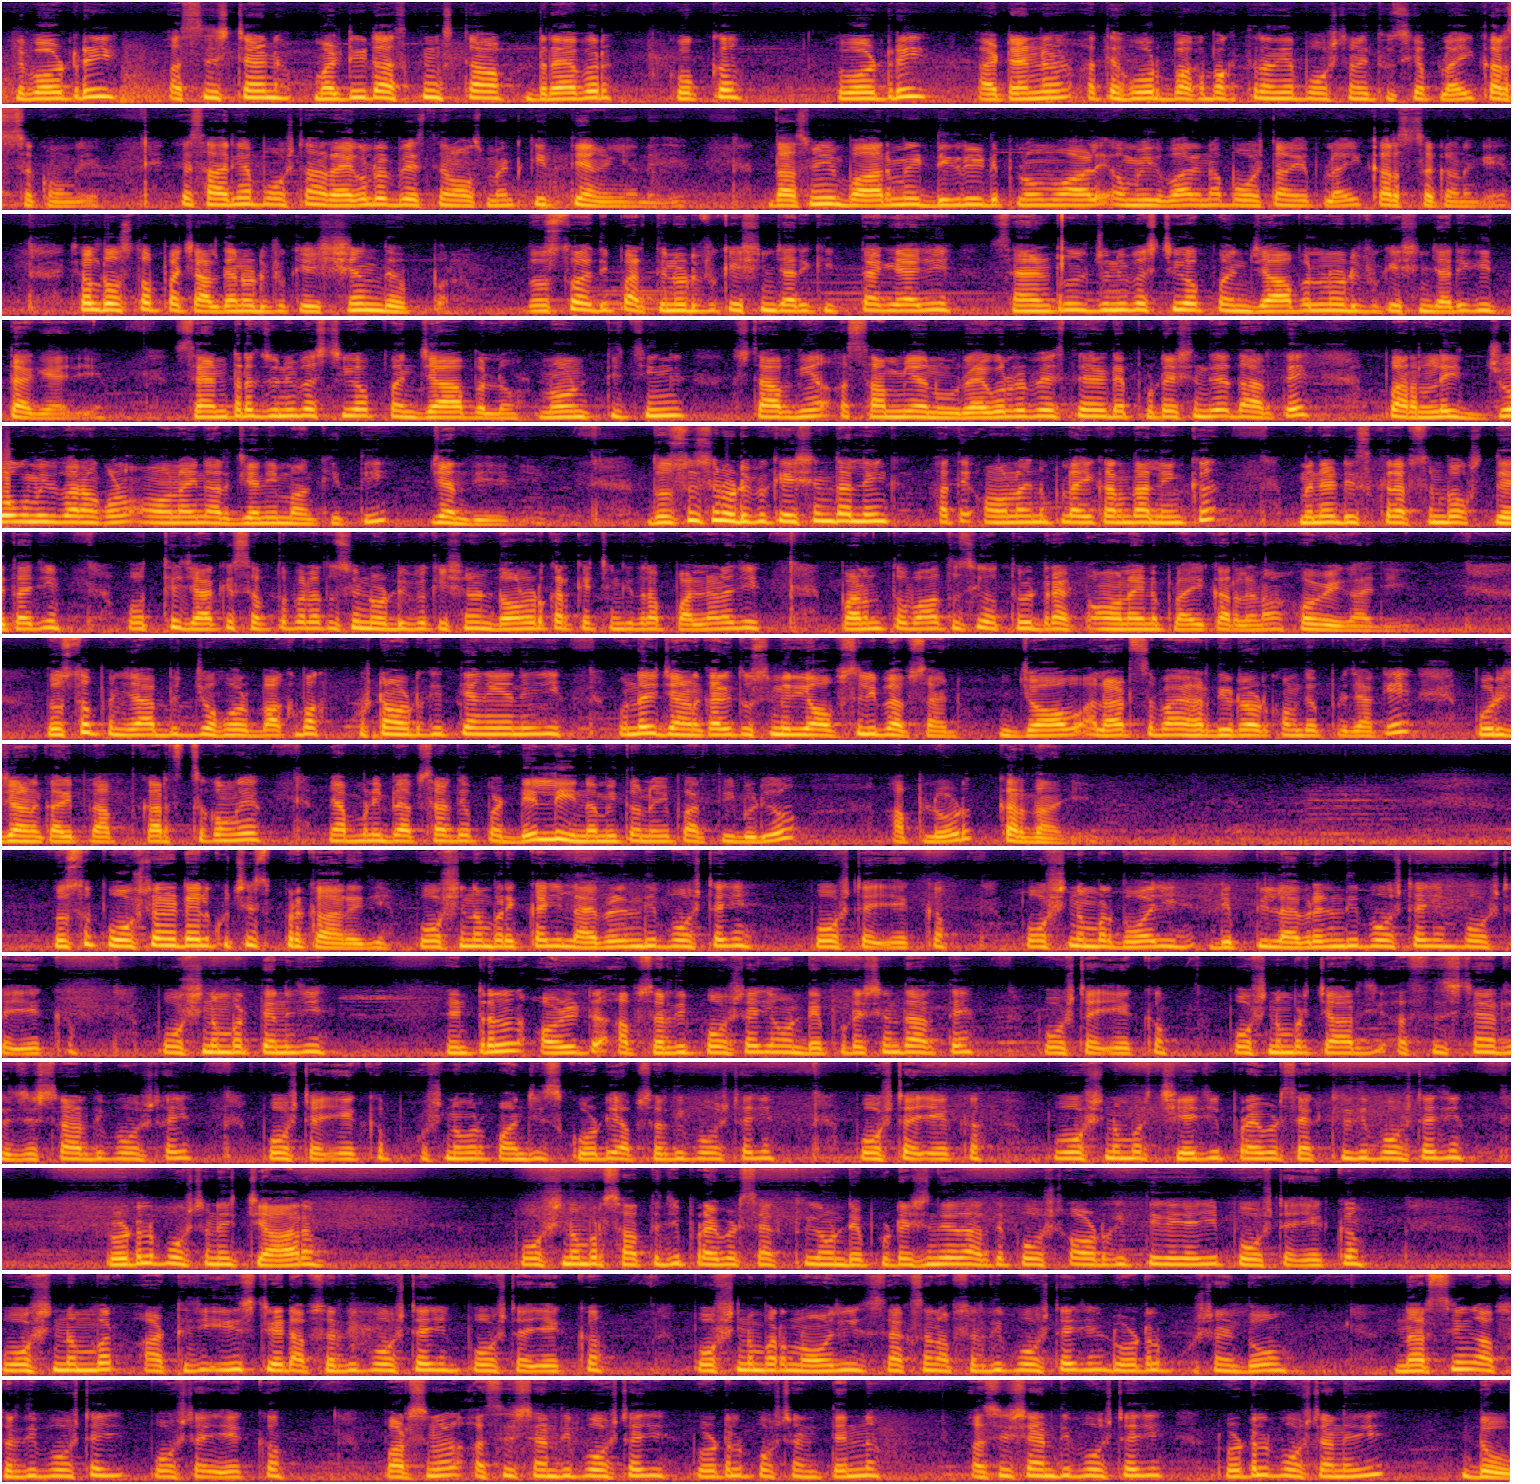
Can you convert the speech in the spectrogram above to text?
laboratory assistant, multitasking staff, driver, cook, laboratory attendant ਅਤੇ ਹੋਰ ਵੱਖ-ਵੱਖ ਤਰ੍ਹਾਂ ਦੀਆਂ ਪੋਸਟਾਂ ਲਈ ਤੁਸੀਂ ਅਪਲਾਈ ਕਰ ਸਕੋਗੇ। ਇਹ ਸਾਰੀਆਂ ਪੋਸਟਾਂ ਰੈਗੂਲਰ ਬੇਸ ਤੇ ਅਨਾਉਂਸਮੈਂਟ ਕੀਤੀਆਂ ਗਈਆਂ ਨੇ ਜੀ। 10ਵੀਂ 12ਵੀਂ ਡਿਗਰੀ ਡਿਪਲੋਮਾ ਵਾਲੇ ਉਮੀਦਵਾਰ ਇਹਨਾਂ ਪੋਸਟਾਂ ਲਈ ਅਪਲਾਈ ਕਰ ਸਕਣਗੇ। ਚਲ ਦੋਸਤੋ, ਆਪਾਂ ਚੱਲਦੇ ਹਾਂ ਨੋਟੀਫਿਕੇਸ਼ਨ ਦੇ ਉੱਪਰ। ਦੋਸਤੋ, ਇਹਦੀ ਭਰਤੀ ਨੋਟੀਫਿਕੇਸ਼ਨ ਜਾਰੀ ਕੀਤਾ ਗਿਆ ਜੀ। ਸੈਂਟਰਲ ਯੂਨੀਵਰਸਿਟੀ ਆਫ ਪੰਜਾਬ ਵੱਲੋਂ ਨੋਟੀਫਿਕੇਸ਼ਨ ਜਾਰੀ ਕੀਤਾ ਗਿਆ ਜੀ। ਸੈਂਟਰਲ ਯੂਨੀਵਰਸਿਟੀ ਆਫ ਪੰਜਾਬ ਵੱਲੋਂ ਨੌਨ ਟੀਚਿੰਗ ਸਟਾਫ ਦੀਆਂ ਅਸਾਮੀਆਂ ਨੂੰ ਰੈਗੂਲਰ ਬੇਸ ਤੇ ਡੈਪੂਟੇਸ਼ਨ ਦੇ ਆਧਾਰ ਤੇ ਭਰਨ ਲਈ ਯੋਗ ਉਮੀਦਵਾਰਾਂ ਕੋਲ ਆਨਲਾਈਨ ਅਰਜ਼ੀਆਂ ਦੀ ਮੰਗ ਕੀਤੀ ਜਾਂਦੀ ਹੈ ਜੀ। ਦੋਸਤੋ, ਇਸ ਨੋਟੀਫਿਕੇਸ਼ਨ ਦਾ ਲਿੰਕ ਅਤੇ ਆਨਲਾਈਨ ਅਪਲਾਈ ਕਰਨ ਦਾ ਲਿੰਕ ਮੈਨੇ ਡਿਸਕ੍ਰਿਪਸ਼ਨ ਬਾਕਸ ਦਿੱਤਾ ਜੀ। ਉੱਥੇ ਜਾ ਕੇ ਸਭ ਤੋਂ ਪਹਿਲਾਂ ਤੁਸੀਂ ਨੋਟੀਫਿਕੇਸ਼ਨ ਡਾਊਨਲੋਡ ਕਰਕੇ ਚੰਗੀ ਤਰ੍ਹਾਂ ਪੜ੍ਹ ਲੈਣਾ ਜੀ। ਪੜ੍ਹਨ ਤੋਂ ਬਾਅਦ ਤੁਸੀਂ ਉੱਥੋਂ ਹੀ ਡਾਇਰੈਕਟ ਆਨਲਾਈਨ ਅਪਲਾਈ ਕਰ ਲੈਣਾ ਹੋਵੇਗਾ ਜੀ। ਦੋਸਤੋ, ਪੰਜਾਬ ਵਿੱਚ ਜੋ ਹੋਰ ਵੱਖ-ਵੱਖ ਪੋਸਟਾਂ ਆਊਟ ਕੀਤੀਆਂ ਗਈਆਂ ਨੇ ਜੀ, ਉਹਨਾਂ ਦੀ ਜਾਣਕਾਰੀ ਤੁਸੀਂ ਮੇਰੀ ਆਫਸਲੀ ਵੈਬਸਾਈਟ jobalertsbyhardeep.com ਦੇ ਉੱਪਰ ਜਾ ਕੇ ਪੂਰੀ ਜਾਣਕਾਰੀ ਪ੍ਰਾਪਤ ਕਰ ਸਕੋਗੇ। ਮੈਂ ਆਪਣੀ ਵੈਬਸਾਈਟ ਦੇ ਉੱਪਰ ਡੇਲੀ ਨਵੀਂ ਤੋਂ ਨਵੀਂ ਭਰਤੀ ਵੀਡੀਓ ਅਪਲੋਡ ਕਰਦਾ ਜੀ। ਦੋਸਤੋ ਪੋਸਟਾਂ ਡਿਟੇਲ ਕੁਝ ਇਸ ਪ੍ਰਕਾਰ ਹੈ ਜੀ। ਪੋਸਟ ਨੰਬਰ 1 ਹੈ ਜੀ ਲਾਇਬ੍ਰੇਰੀਅਨ ਦੀ ਪੋਸਟ ਹੈ ਜੀ। ਪੋਸਟ ਹੈ 1 ਪੋਸਟ ਨੰਬਰ 2 ਹੈ ਜੀ ਡਿਪਟੀ ਲਾਇਬ੍ਰੇਰੀਅਨ ਦੀ ਪੋਸਟ ਹੈ ਜੀ। ਪੋਸਟ ਹੈ 1 ਪੋਸਟ ਨੰਬਰ 3 ਜੀ ਇੰਟਰਨਲ ਆਡਿਟ ਅਫਸਰ ਦੀ ਪੋਸਟ ਹੈ ਜੀ ਔਨ ਡੈਪੂਟੇਸ਼ਨ ਦੇ ਆਧਾਰ ਤੇ। ਪੋਸਟ ਹੈ 1 ਪੋਸਟ ਨੰਬਰ 4 ਜੀ ਅਸਿਸਟੈਂਟ ਰਜਿਸਟਰਾਰ ਦੀ ਪੋਸਟ ਹੈ ਜੀ ਪੋਸਟ ਹੈ 1 ਪੋਸਟ ਨੰਬਰ 5 ਜੀ ਸਿਕਿਉਰਿਟੀ ਅਫਸਰ ਦੀ ਪੋਸਟ ਹੈ ਜੀ ਪੋਸਟ ਹੈ 1 ਪੋਸਟ ਨੰਬਰ 6 ਜੀ ਪ੍ਰਾਈਵੇਟ ਸੈਕਟਰੀ ਦੀ ਪੋਸਟ ਹੈ ਜੀ ਟੋਟਲ ਪੋਸਟਾਂ ਨੇ 4 ਪੋਸਟ ਨੰਬਰ 7 ਜੀ ਪ੍ਰਾਈਵੇਟ ਸੈਕਟਰੀ ਔਨ ਡੈਪੂਟੇਸ਼ਨ ਦੇ ਆਧਾਰ ਤੇ ਪੋਸਟ ਆਊਟ ਕੀਤੀ ਗਈ ਹੈ ਜੀ ਪੋਸਟ ਹੈ 1 ਪੋਸਟ ਨੰਬਰ 8 ਜੀ ਈ ਸਟੇਟ ਅਫਸਰ ਦੀ ਪੋਸਟ ਹੈ ਜੀ ਪੋਸਟ ਹੈ 1 ਪੋਸਟ ਨੰਬਰ 9 ਜੀ ਸੈਕਸ਼ਨ ਅਫਸਰ ਦੀ ਪੋਸਟ ਹੈ ਜੀ ਟੋਟਲ ਪੋਸਟਾਂ ਨੇ 2 ਨਰਸਿੰਗ ਅਫਸਰ ਦੀ ਪੋਸਟ ਹੈ ਜੀ ਪੋਸਟ ਹੈ 1 ਪਰਸਨਲ ਅਸਿਸਟੈਂਟ ਦੀ ਪੋਸਟ ਹੈ ਜੀ ਟੋਟਲ ਪੋਸਟਾਂ ਨੇ 3 ਅਸਿਸਟੈਂਟ ਦੀ ਪੋਸਟ ਹੈ ਜੀ ਟੋਟਲ ਪੋਸਟਾਂ ਨੇ ਜੀ ਦੋ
